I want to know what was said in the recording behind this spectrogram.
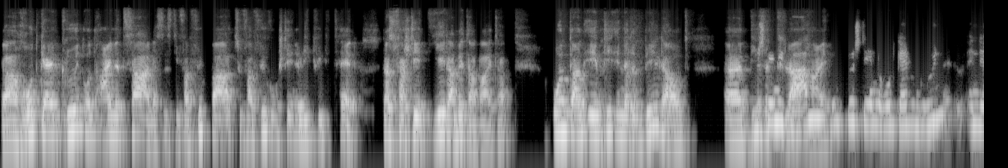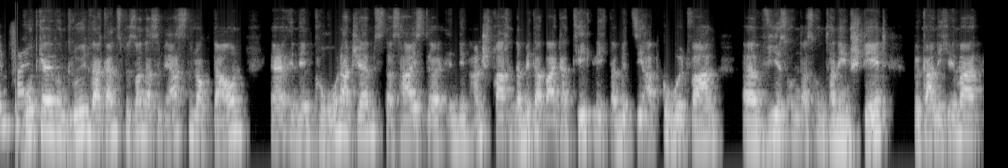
Ja, Rot, Gelb, Grün und eine Zahl. Das ist die verfügbar, zur Verfügung stehende Liquidität. Das versteht jeder Mitarbeiter. Und dann eben die inneren Bilder. Und äh, diese bestehen Klarheit. Die bestehen Rot, Gelb und Grün in dem Fall? Rot, Gelb und Grün war ganz besonders im ersten Lockdown äh, in den Corona-Jams, das heißt äh, in den Ansprachen der Mitarbeiter täglich, damit sie abgeholt waren, äh, wie es um das Unternehmen steht, begann ich immer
